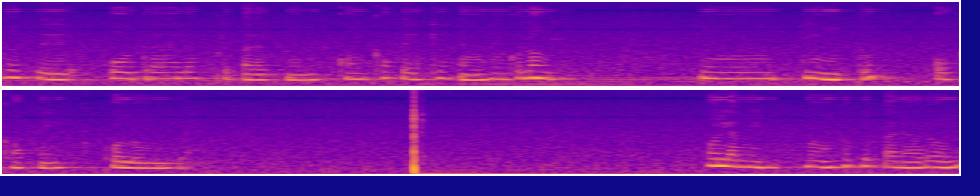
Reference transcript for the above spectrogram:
vamos a hacer otra de las preparaciones con café que hacemos en Colombia. Un tinto o café colombiano. Hola amigos, vamos a preparar hoy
